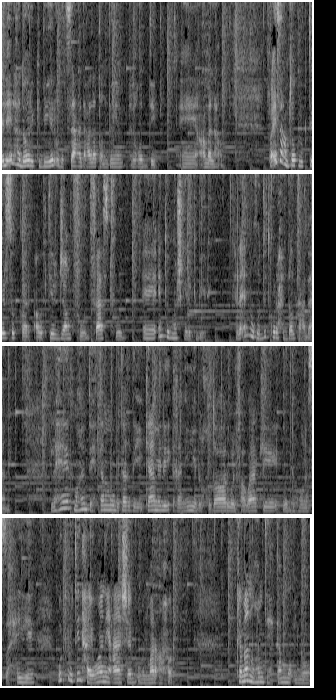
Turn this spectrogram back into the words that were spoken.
اللي إلها دور كبير وبتساعد على تنظيم الغدة عملها. فإذا عم تاكلوا كتير سكر أو كتير junk food fast food إنتوا بمشكلة كبيرة لأنه غدتكم رح تضل تعبانة. لهيك مهم تهتموا بتغذية كاملة غنية بالخضار والفواكه والدهون الصحية وبروتين حيواني عاشب ومن مرعى حر. كمان مهم تهتموا إنه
